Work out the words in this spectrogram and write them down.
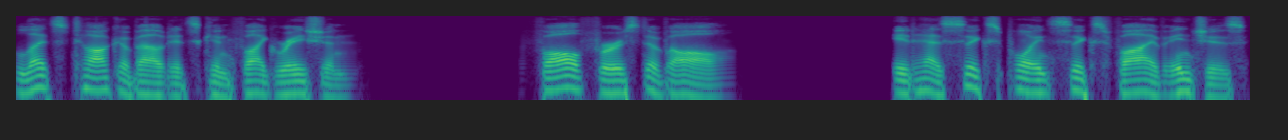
let's talk about its configuration. Fall first of all. It has 6.65 inches,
